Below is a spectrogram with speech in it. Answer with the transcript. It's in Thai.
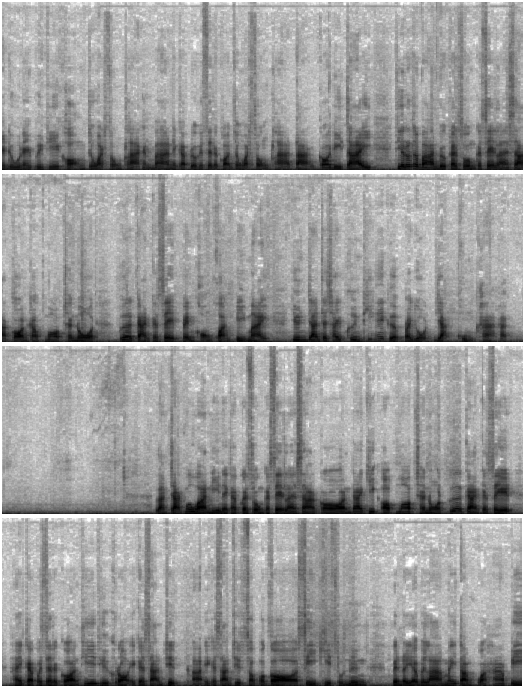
ไปดูในพื้นที่ของจังหวัดสงขลากันบ้างนะครับ โดยเกษตรกรจังหวัดสงขลาต่างก็ดีใจ ที่รัฐบาลโดยกระทรวงเกษตรและสหกรณ์ครับมอบโฉนด เพื่อการเกษตรเป็นของขวัญปีใหม่ ยืนยันจะใช้พื้นที่ให้เกิดประโยชน์อย่างคุ้มค่าครับหลังจากเมื่อวานนี้นะครับกระทรวงเกษตรและสหกรณ์ได้คิกออฟมอบโฉนดเพื่อการเกษตร ให้กับเกษตรกรที่ถือครองเอกสารสิทธิ์เอกสารสิทธิ์สปก4ขีด01 เป็นระยะเวลาไม่ต่ำกว่า 5 ปี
